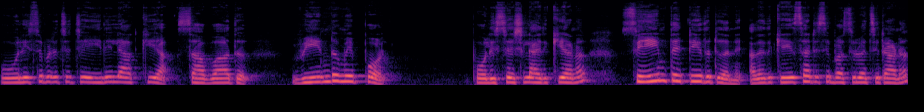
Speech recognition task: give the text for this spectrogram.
പോലീസ് പിടിച്ച് ജയിലിലാക്കിയ സവാദ് വീണ്ടും ഇപ്പോൾ പോലീസ് സ്റ്റേഷനിലായിരിക്കുകയാണ്. സെയിം തെറ്റ് ചെയ്തിട്ട് തന്നെ അതായത് K S R T C ബസ്സിൽ വെച്ചിട്ടാണ്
